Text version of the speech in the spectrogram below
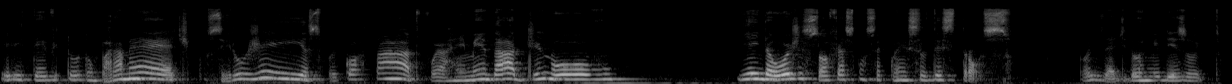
ele teve todo um paramédico, cirurgias, foi cortado, foi arremendado de novo. E ainda hoje sofre as consequências desse troço. Pois é, de 2018.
